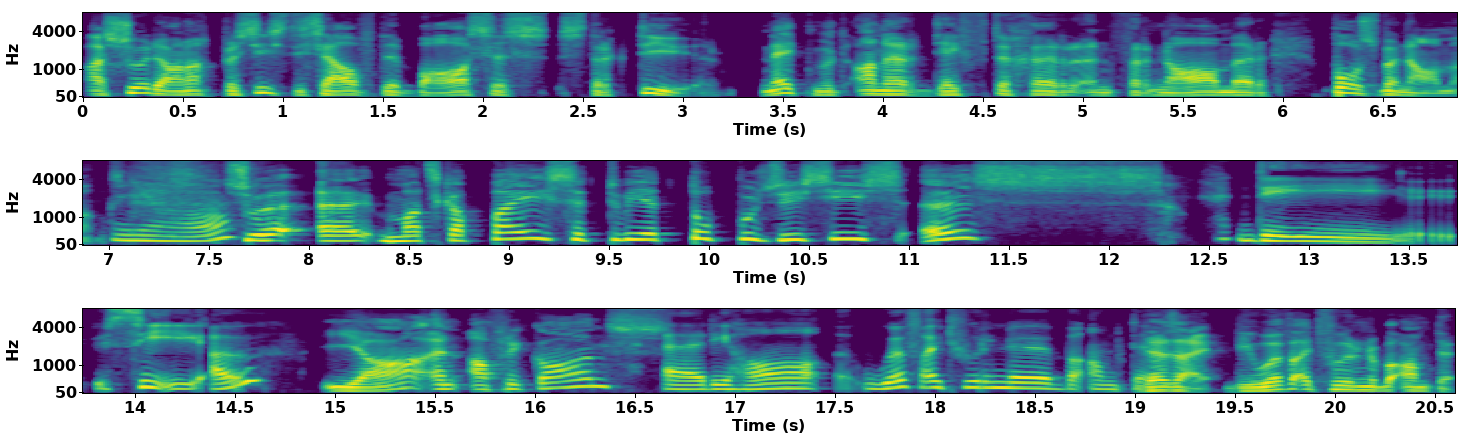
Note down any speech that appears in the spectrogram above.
as sodanig presies dieselfde basisstruktuur, net met ander deftiger en vernamer posbenamings. Ja. So 'n uh, maatskappy se twee topposisies is Die CEO, ja in Afrikaans uh die hoofuitvoerende beampte. Dis hy, die hoofuitvoerende beampte.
